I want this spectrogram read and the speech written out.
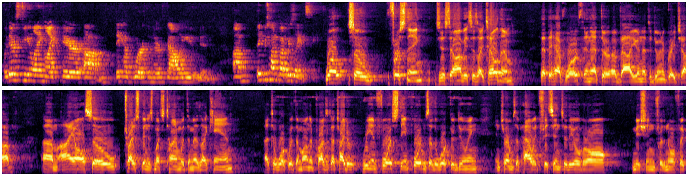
or they're feeling like they're um, they have worth and they're valued and um, like we talk about resiliency. Well, so first thing, just obvious, is I tell them that they have worth and that they're of value and that they're doing a great job. Um, I also try to spend as much time with them as I can uh, to work with them on their projects. I try to reinforce the importance of the work they're doing in terms of how it fits into the overall mission for the Norfolk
